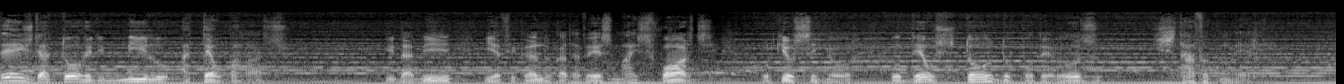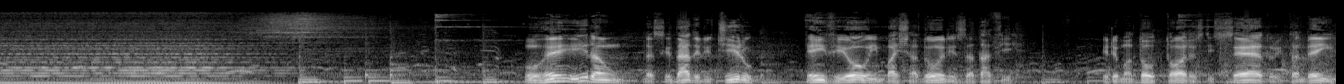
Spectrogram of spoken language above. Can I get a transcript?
desde a torre de Milo até o palácio. E Davi ia ficando cada vez mais forte, porque o Senhor, o Deus Todo-Poderoso, estava com ele. O rei Irão, da cidade de Tiro, enviou embaixadores a Davi. Ele mandou toras de cedro e também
